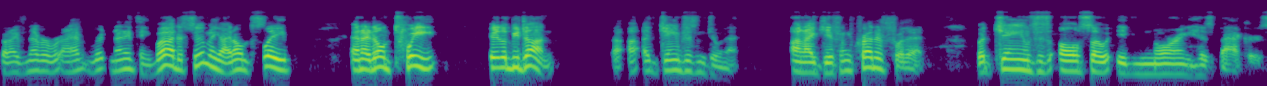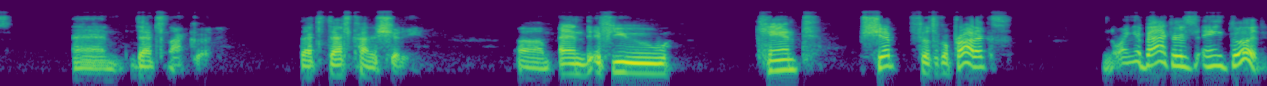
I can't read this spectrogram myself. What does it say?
but I've never I haven't written anything. But assuming I don't sleep and I don't tweet, it'll be done. Uh, James isn't doing that, and I give him credit for that. But James is also ignoring his backers, and that's not good. That's that's kind of shitty. Um, and if you can't ship physical products, ignoring your backers ain't good,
